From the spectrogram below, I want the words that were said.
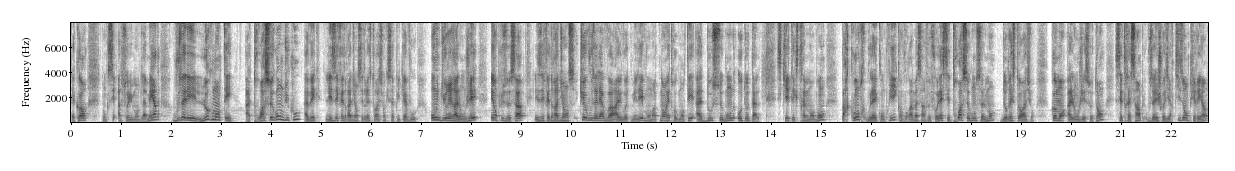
d'accord? Donc c'est absolument de la merde. Vous allez l'augmenter à 3 secondes du coup, avec les effets de radiance et de restauration qui s'appliquent à vous, ont une durée rallongée, et en plus de ça, les effets de radiance que vous allez avoir avec votre mêlée vont maintenant être augmentés à 12 secondes au total, ce qui est extrêmement bon. Par contre, vous l'avez compris, quand vous ramassez un feu follet, c'est 3 secondes seulement de restauration. Comment allonger ce temps? C'est très simple, vous allez choisir Tison Empyréen,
